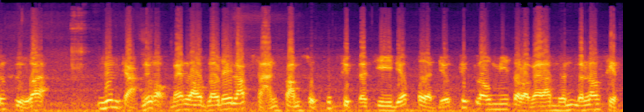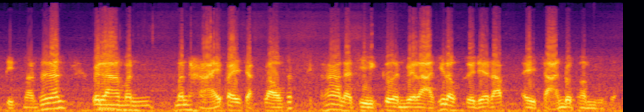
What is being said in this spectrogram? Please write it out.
ก็คือว่าเนื่องจากนึกออกไหมเราเราได้รับสารความสุขทุกสิบนาทีเดี๋ยวเปิดเดี๋ยวคลิกเรามีตลอดเวลาเหมือนเหมือนเราเสพติดมันเพราะฉะนั้นเวลามันมันหายไปจากเราสักสิบห้านาทีเกินเวลาที่เราเคยได้รับไอสารโดพามีนเนี่ย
